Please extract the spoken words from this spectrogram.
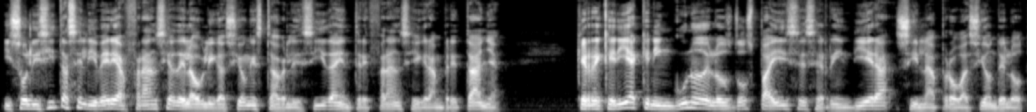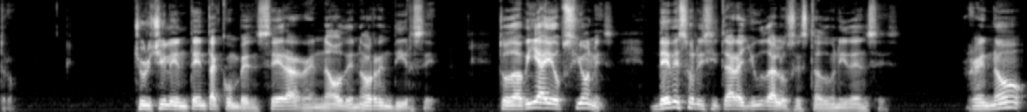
y solicita se libere a Francia de la obligación establecida entre Francia y Gran Bretaña, que requería que ninguno de los dos países se rindiera sin la aprobación del otro. Churchill intenta convencer a Renault de no rendirse. Todavía hay opciones. Debe solicitar ayuda a los estadounidenses. Renault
